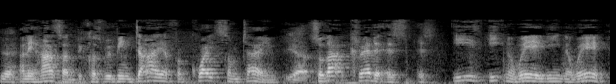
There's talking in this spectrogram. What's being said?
Yeah. and he has had because we've been dire for quite some time. Yeah. So that credit is is eas eating away, eating away.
